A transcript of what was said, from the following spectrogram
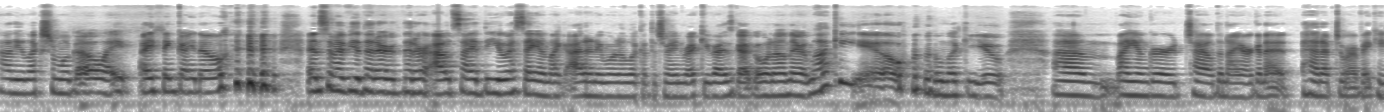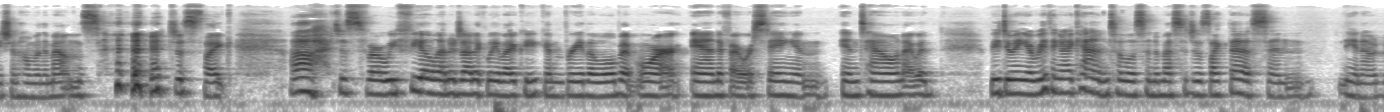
how the election will go. I, I think I know. and some of you that are that are outside the USA, I'm like, I don't even want to look at the train wreck you guys got going on there. Lucky you. Lucky you. Um, my younger child and I are gonna head up to our vacation home in the mountains. just like ah, just where we feel energetically like we can breathe a little bit more. And if I were staying in in town, I would be doing everything I can to listen to messages like this and you know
